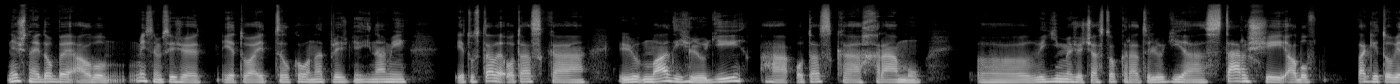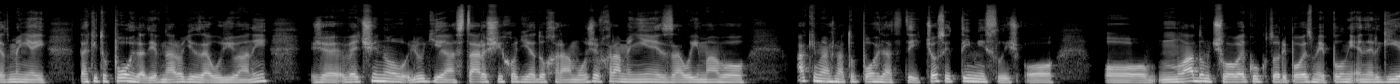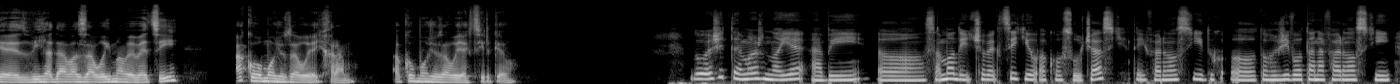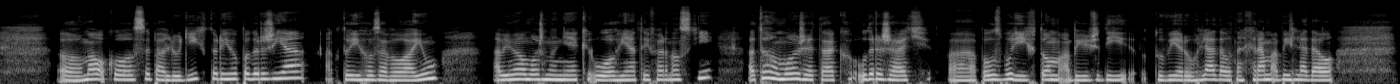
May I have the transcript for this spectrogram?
v dnešnej dobe, alebo myslím si, že je to aj celkovo naprieč dejinami, je tu stále otázka mladých ľudí a otázka chrámu. Uh, vidíme, že častokrát ľudia starší, alebo takéto viac menej, takýto pohľad je v národe zaužívaný, že väčšinou ľudia starší chodia do chrámu, že v chráme nie je zaujímavo. Aký máš na to pohľad ty? Čo si ty myslíš o, o mladom človeku, ktorý povedzme je plný energie, vyhľadáva zaujímavé veci, ako ho môže zaujať chrám? Ako ho môže zaujať církev? Dôležité možno je, aby uh, sa mladý človek cítil ako súčasť tej farnosti, uh, toho života na farnosti, uh, mal okolo seba ľudí, ktorí ho podržia a ktorí ho zavolajú aby mal možno nejaké úlohy na tej farnosti a toho môže tak udržať a povzbudiť v tom, aby vždy tú vieru hľadal, ten chrám, aby hľadal.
